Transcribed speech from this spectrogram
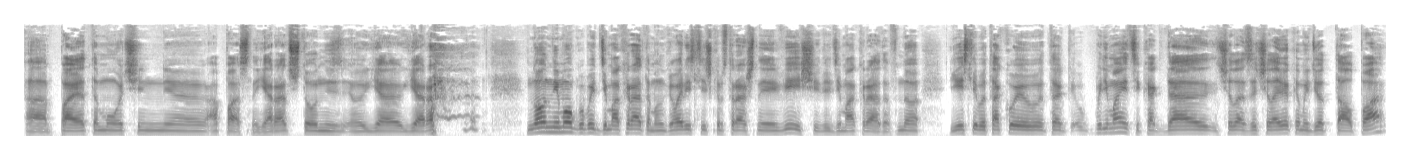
А, поэтому очень э, опасно. Я рад, что он... Я, я рад, но он не мог бы быть демократом, он говорит слишком страшные вещи для демократов. Но если бы такое, так, понимаете, когда за человеком идет толпа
